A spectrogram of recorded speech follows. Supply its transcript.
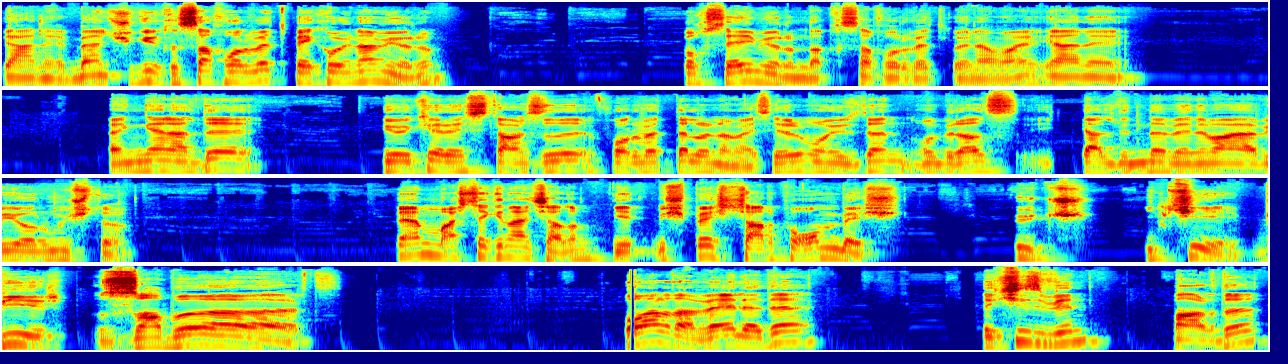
Yani ben çünkü kısa forvet pek oynamıyorum. Çok sevmiyorum da kısa forvetle oynamayı. Yani ben genelde Gyökeres tarzı forvetler oynamayı seviyorum. O yüzden o biraz ilk geldiğinde beni bayağı bir yormuştu. En baştakini açalım. 75 çarpı 15. 3, 2, 1. Zabırt. Bu arada VL'de 8000 vardı.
